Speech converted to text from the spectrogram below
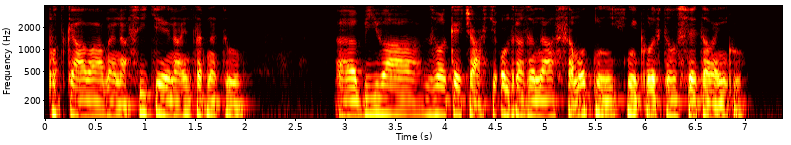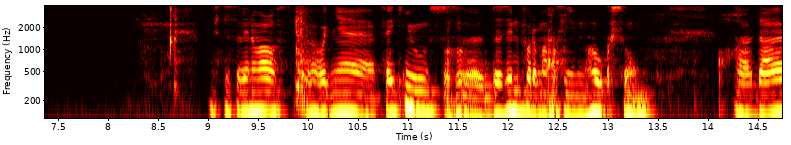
potkáváme na síti, na internetu, e, bývá z velké části odrazem nás samotných, nikoli v toho světa venku. Vy jste se věnoval hodně fake news, uh-huh. dezinformacím, hoaxům. Dá,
